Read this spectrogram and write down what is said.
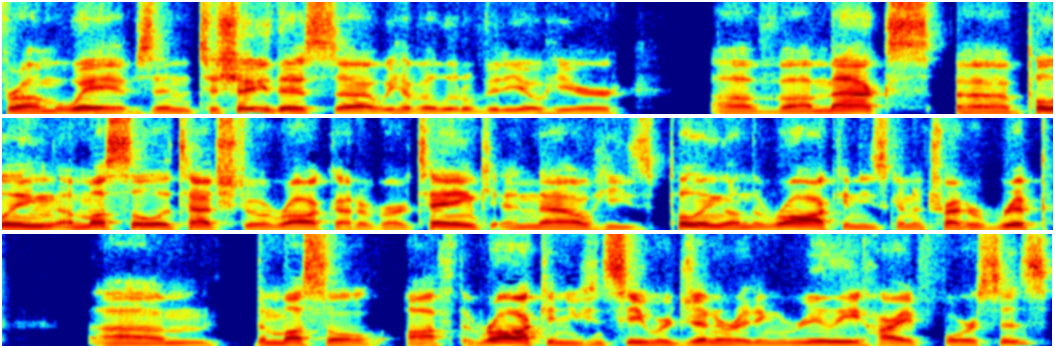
from waves. And to show you this, uh, we have a little video here of uh, Max uh, pulling a mussel attached to a rock out of our tank, and now he's pulling on the rock, and he's going to try to rip um, the mussel off the rock. And you can see we're generating really high forces.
